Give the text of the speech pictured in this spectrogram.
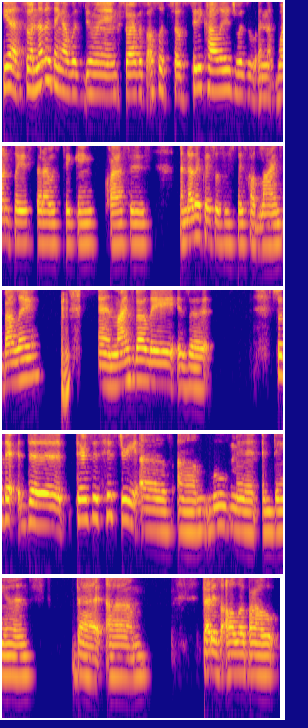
Yeah. So another thing I was doing, so I was also so City College was one place that I was taking classes. Another place was this place called Lines Ballet, mm-hmm. And Lines Ballet is a so there the there's this history of um, movement and dance that um, that is all about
